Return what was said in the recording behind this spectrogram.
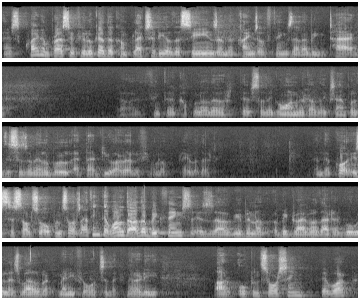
And it's quite impressive if you look at the complexity of the scenes and the kinds of things that are being tagged. Uh, I think there are a couple other, there, so they go on with other examples. This is available at that URL if you want to play with it. And the core, is this also open source? I think that one of the other big things is uh, we've been a, a, big driver of that at Google as well, but many folks in the community are open sourcing their work.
